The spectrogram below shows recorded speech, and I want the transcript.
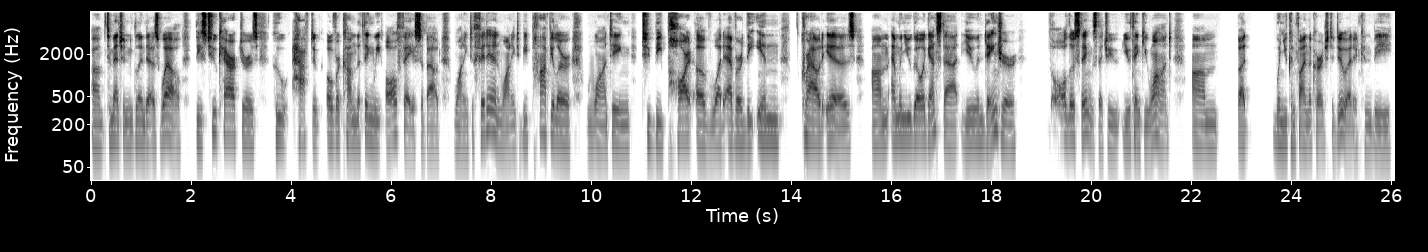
um, to mention Glinda as well, these two characters who have to overcome the thing we all face about wanting to fit in, wanting to be popular, wanting to be part of whatever the in crowd is. Um, and when you go against that, you endanger all those things that you you think you want. Um, but when you can find the courage to do it, it can be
